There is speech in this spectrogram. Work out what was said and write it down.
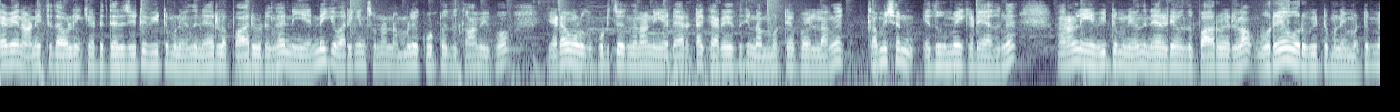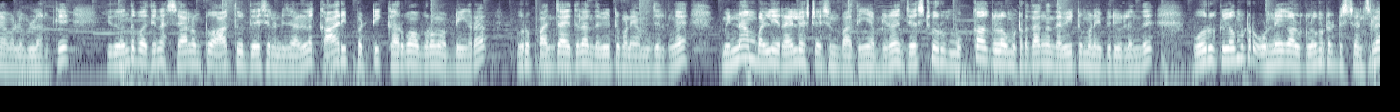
தேவையான அனைத்து தகவலையும் கேட்டு தெரிஞ்சுக்கிட்டு வீட்டு மனை வந்து நேரில் பார்வையிடுங்க. நீங்கள் என்றைக்கு வரீங்கன்னு சொன்னால் நம்மளே கூட்டு வந்து காமிப்போம். இடம் உங்களுக்கு பிடிச்சிருந்தனா நீங்கள் டேரெக்டாக கரையிறதுக்கு நம்மகிட்டே போயிடலாங்க. கமிஷன் எதுவுமே கிடையாதுங்க. அதனால் நீங்கள் வீட்டு மனை வந்து நேரடியாக வந்து பார்வையிடலாம். ஒரே ஒரு வீட்டு மனை மட்டுமே அவைலபிளாக இருக்குது இது வந்து பார்த்திங்கன்னா சேலம் டு ஆத்தூர் தேசிய நெடுஞ்சாலையில் காரிப்பட்டி கருமாபுரம் அப்படிங்கிற ஒரு பஞ்சாயத்தில் அந்த வீட்டு மனை அமைஞ்சிருக்குங்க. மின்னாம்பள்ளி ரயில்வே ஸ்டேஷன் பார்த்தீங்க அப்படின்னா ஜஸ்ட் ஒரு முக்கால் கிலோமீட்டர் தாங்க அந்த வீட்டு மனை பிரிவுலேருந்து ஒரு கிலோமீட்டர் ஒன்றே கால் கிலோமீட்டர் டிஸ்டன்ஸில்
